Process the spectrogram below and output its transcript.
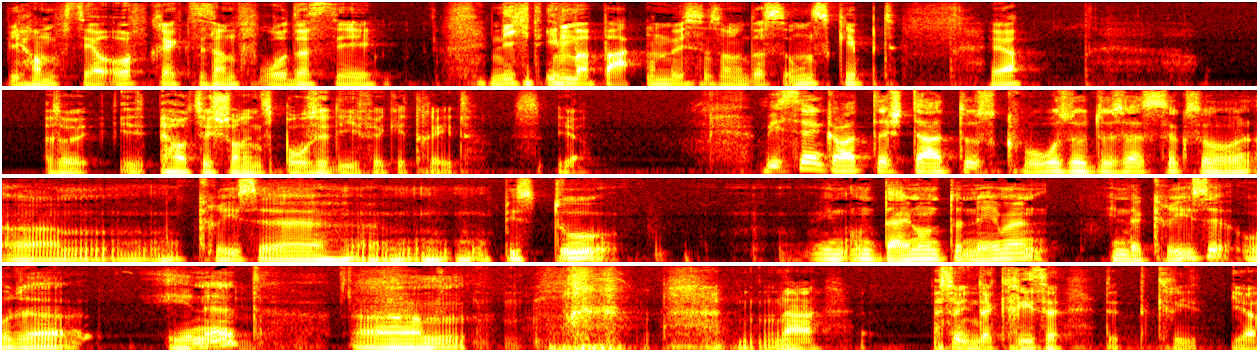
wir haben sehr oft gekriegt, sie sind froh, dass sie nicht immer backen müssen, sondern dass es uns gibt. Ja. Also hat sich schon ins Positive gedreht. Ja. Wie ist denn gerade der Status quo? So, du hast gesagt, so ähm, Krise, ähm, bist du in, und dein Unternehmen in der Krise oder eh nicht? Ähm. Na, also in der Krise, ja,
